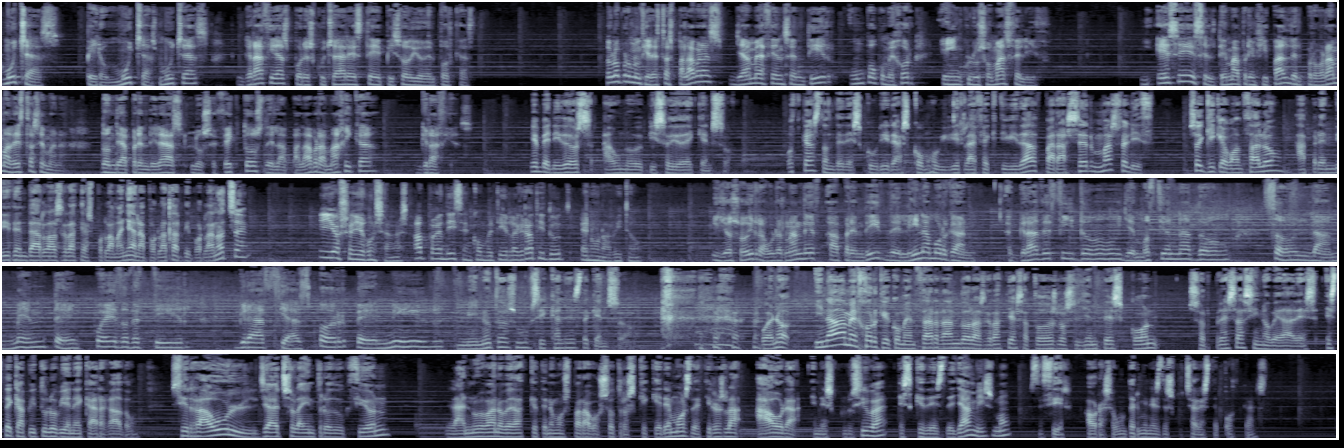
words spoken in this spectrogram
Muchas, pero muchas, muchas gracias por escuchar este episodio del podcast. Solo pronunciar estas palabras ya me hacen sentir un poco mejor e incluso más feliz. Y ese es el tema principal del programa de esta semana, donde aprenderás los efectos de la palabra mágica gracias. Bienvenidos a un nuevo episodio de Kenso, podcast donde descubrirás cómo vivir la efectividad para ser más feliz. Soy Quique Gonzalo, aprendiz en dar las gracias por la mañana, por la tarde y por la noche. Y yo soy Egon Sánchez, aprendiz en convertir la gratitud en un hábito. Y yo soy Raúl Hernández, aprendiz de Lina Morgan. Agradecido y emocionado, solamente puedo decir gracias por venir. Minutos musicales de Kenso. bueno, y nada mejor que comenzar dando las gracias a todos los oyentes con sorpresas y novedades. Este capítulo viene cargado. Si Raúl ya ha hecho la introducción, la nueva novedad que tenemos para vosotros, que queremos decirosla ahora en exclusiva, es que desde ya mismo, es decir, ahora según termines de escuchar este podcast,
